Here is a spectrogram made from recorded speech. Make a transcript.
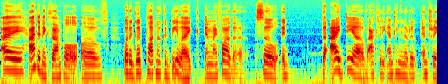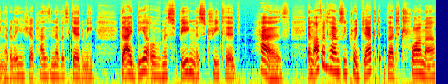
I had an example of what a good partner could be like in my father. So it the idea of actually entering a re- entering a relationship has never scared me. The idea of mis- being mistreated has. And oftentimes we project that trauma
